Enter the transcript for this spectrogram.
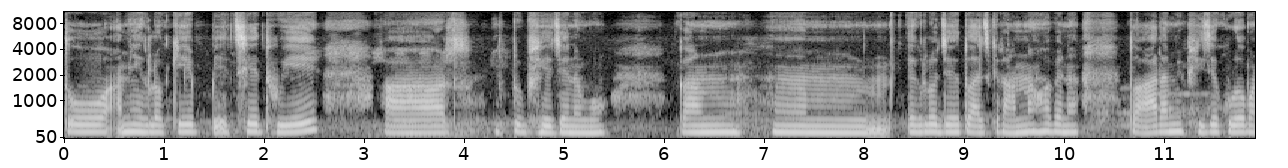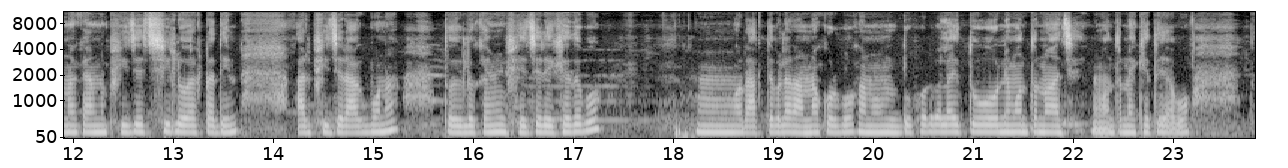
তো আমি এগুলোকে বেছে ধুয়ে আর একটু ভেজে নেব। কারণ এগুলো যেহেতু আজকে রান্না হবে না, তো আর আমি ফ্রিজে কুড়োবো না কেন ফ্রিজে ছিল একটা দিন, আর ফ্রিজে রাখব না, তো এগুলোকে আমি ভেজে রেখে দেবো। রাত্রেবেলা রান্না করব, কারণ দুপুরবেলায় তো নেমন্তন্ন আছে, নেমন্তন্নে খেতে যাব, তো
